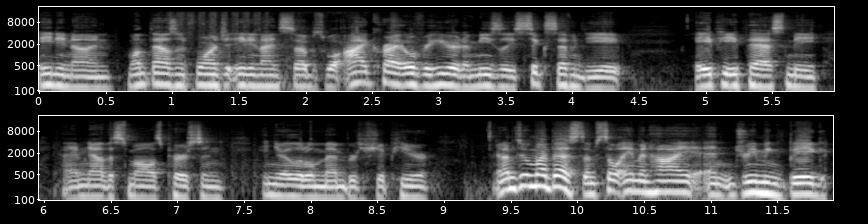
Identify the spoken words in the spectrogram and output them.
489, 1,489 subs, while I cry over here at a measly 678. AP passed me. I am now the smallest person in your little membership here. And I'm doing my best. I'm still aiming high and dreaming big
